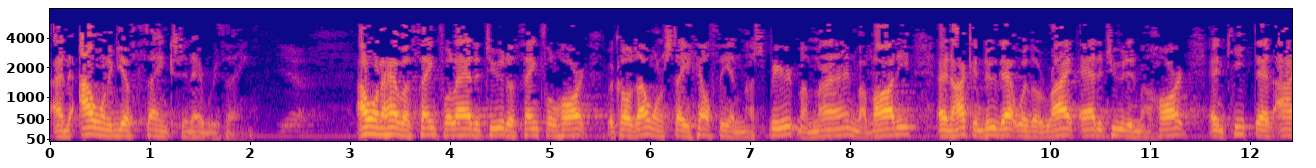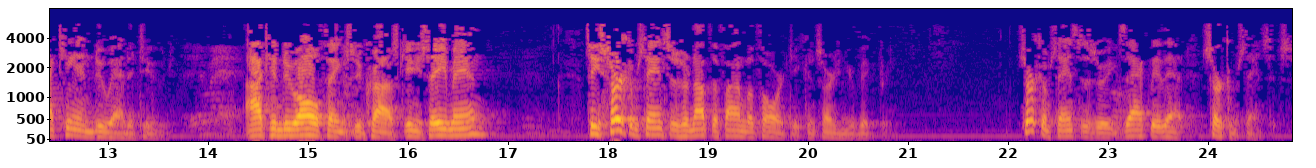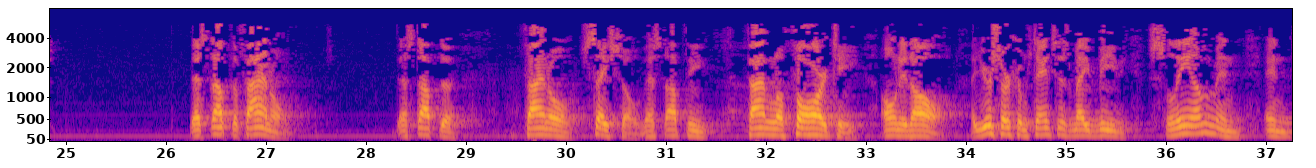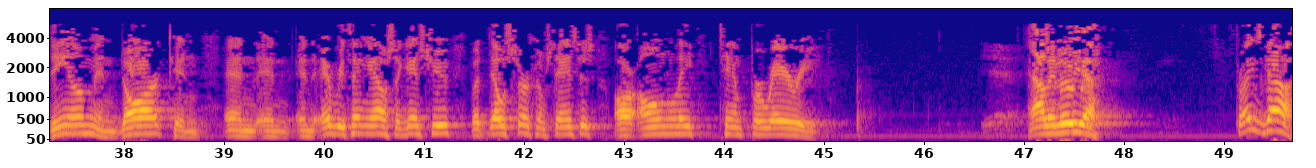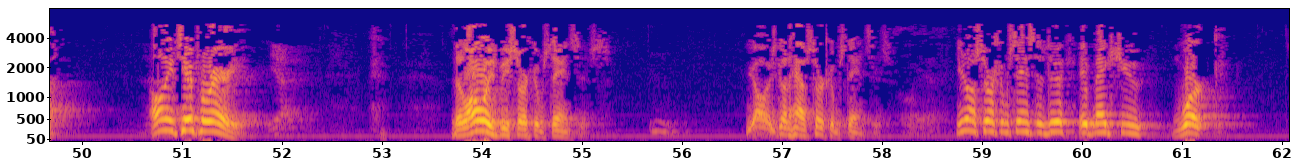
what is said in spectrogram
And I want to give thanks in everything. I want to have a thankful attitude, a thankful heart, because I want to stay healthy in my spirit, my mind, my body, and I can do that with a right attitude in my heart and keep that I can do attitude. Amen. I can do all things through Christ. Can you say amen? See, circumstances are not the final authority concerning your victory. Circumstances are exactly that circumstances. That's not the final. That's not the final say so. That's not the final authority on it all. Your circumstances may be slim and, and dim and dark and, and, and, and everything else against you, but those circumstances are only temporary. Yeah. Hallelujah. Praise God. Only temporary. Yeah. There'll always be circumstances. You're always going to have circumstances. You know what circumstances do? It makes you work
